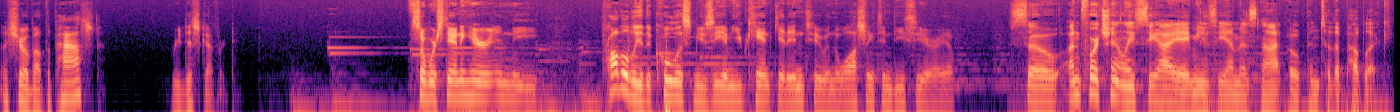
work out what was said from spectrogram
a show about the past rediscovered. So we're standing here in the probably the coolest museum you can't get into in the Washington D.C. area. So, unfortunately, CIA Museum is not open to the public.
